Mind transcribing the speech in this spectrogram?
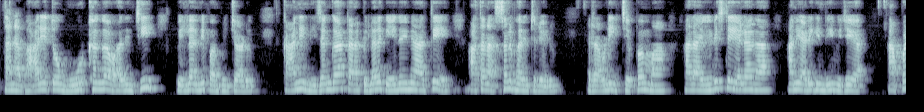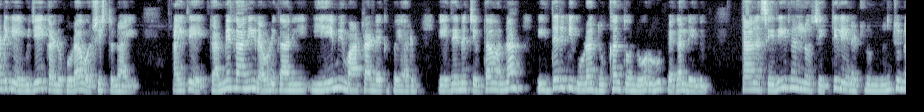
తన భార్యతో మూర్ఖంగా వాదించి పిల్లల్ని పంపించాడు. కానీ నిజంగా తన పిల్లలకి ఏదైనా అయితే అతను అస్సలు భరించలేడు. రవళి చెప్పమ్మా అలా ఏడిస్తే ఎలాగా? అని అడిగింది విజయ. అప్పటికే విజయ్ కళ్ళు కూడా వర్షిస్తున్నాయి. అయితే రమ్య కానీ రౌడి కానీ ఏమీ మాట్లాడలేకపోయారు. ఏదైనా చెప్దామన్నా ఇద్దరికీ కూడా దుఃఖంతో నోరు పెగల్లేదు. తన శరీరంలో శక్తి లేనట్లు నుంచున్న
